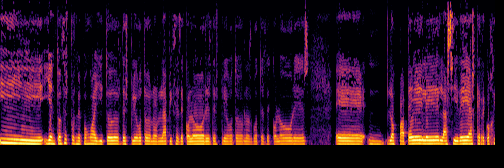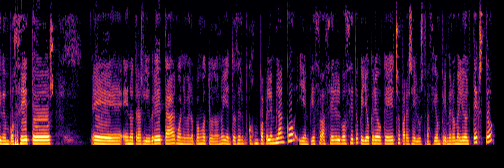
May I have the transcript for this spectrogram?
Y, y, entonces pues me pongo allí todos, despliego todos los lápices de colores, despliego todos los botes de colores, eh, los papeles, las ideas que he recogido en bocetos, eh, en otras libretas, bueno, y me lo pongo todo, ¿no? Y entonces cojo un papel en blanco y empiezo a hacer el boceto que yo creo que he hecho para esa ilustración. Primero me leo el texto,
